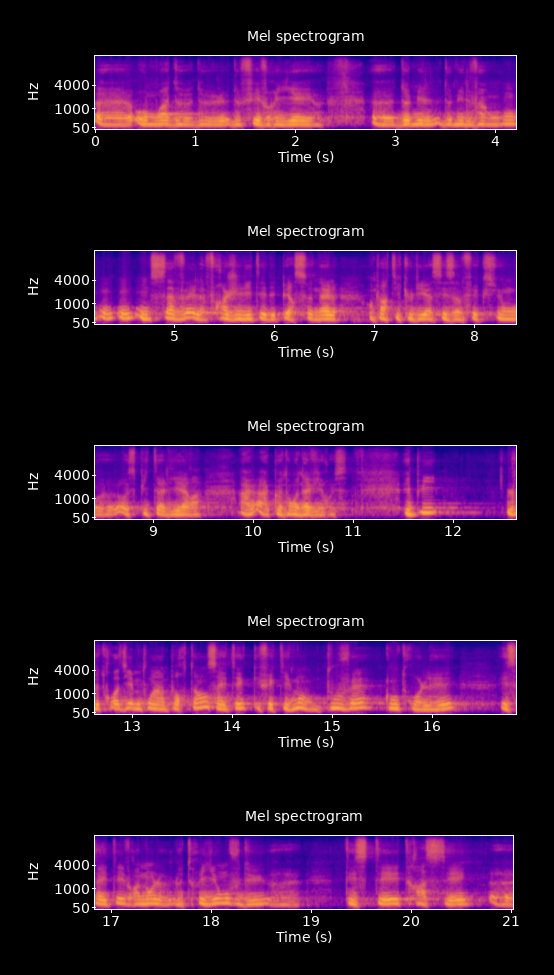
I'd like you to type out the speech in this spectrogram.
euh, au mois de, février 2020. Euh, on, savait la fragilité des personnels, en particulier à ces infections euh, hospitalières à, coronavirus. Et puis, le troisième point important, ça a été qu'effectivement, on pouvait contrôler, et ça a été vraiment le, triomphe du testé, tracé, euh.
